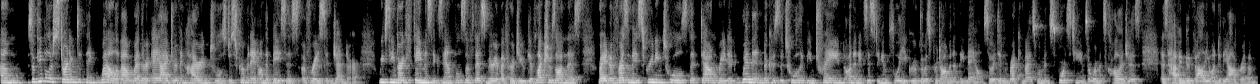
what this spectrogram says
Um, so people are starting to think well about whether AI driven hiring tools discriminate on the basis of race and gender. We've seen very famous examples of this. Miriam, I've heard you give lectures on this, right? Of resume screening tools that downrated women because the tool had been trained on an existing employee group that was predominantly male. So it didn't recognize women's sports teams or women's colleges as having good value under the algorithm.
